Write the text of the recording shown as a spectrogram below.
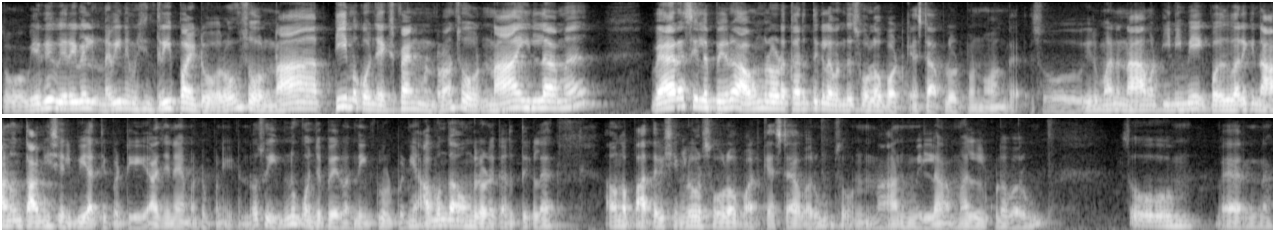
ஸோ வெகு விரைவில் நவீன மிஷின் த்ரீ பாயிண்ட் வரும். ஸோ நான் டீமை கொஞ்சம் எக்ஸ்பேண்ட் பண்ணுறோம் ஸோ நான் இல்லாமல் வேறு சில பேர் அவங்களோட கருத்துக்களை வந்து சோலோ பாட்காஸ்ட்டை அப்லோட் பண்ணுவாங்க. ஸோ இருமான நான் மட்டும் இனிமேல் இப்போ இது வரைக்கும் நானும் தாமி செல்வி அத்திப்பட்டி ஆஞ்சநேயா மட்டும் பண்ணிகிட்டு இருந்தோம். ஸோ இன்னும் கொஞ்சம் பேர் வந்து இன்க்ளூட் பண்ணி அவங்க அவங்களோட கருத்துக்களை அவங்க பார்த்த விஷயங்கள ஒரு சோலோ பாட்காஸ்ட்டாக வரும். ஸோ நானும் இல்லாமல் கூட வரும். ஸோ வேறு என்ன?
